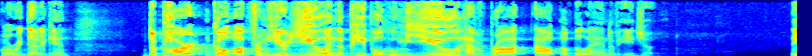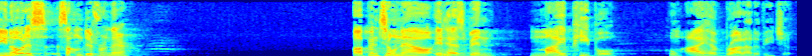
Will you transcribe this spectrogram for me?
I'm going to read that again. Depart, go up from here, you and the people whom you have brought out of the land of Egypt. Do you notice something different there? Up until now, it has been my people whom I have brought out of Egypt.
